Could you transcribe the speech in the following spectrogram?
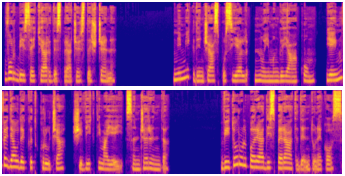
vorbise chiar despre aceste scene. Nimic din ce a spus el nu îi mângâia acum. Ei nu vedeau decât crucea și victima ei sângerândă. Viitorul părea disperat de întunecos.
